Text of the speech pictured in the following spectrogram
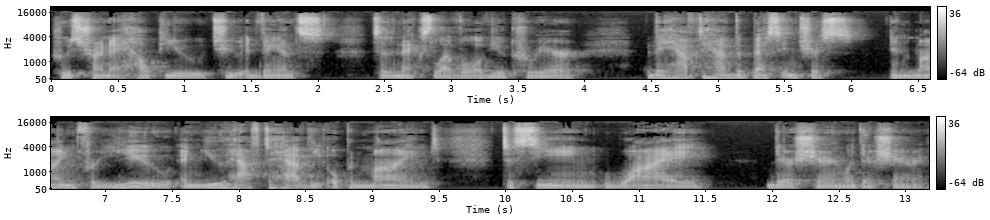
who's trying to help you to advance to the next level of your career, they have to have the best interests in mind for you. And you have to have the open mind to seeing why they're sharing what they're sharing.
